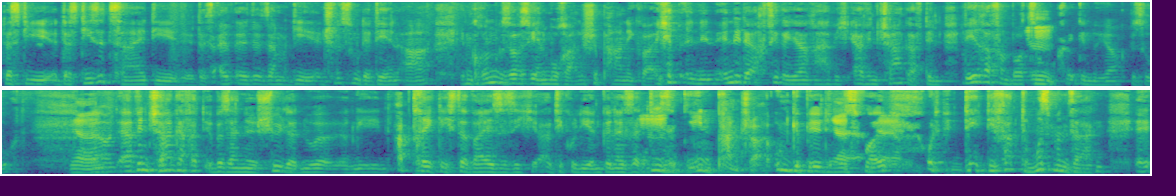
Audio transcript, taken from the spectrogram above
dass die, dass diese Zeit, die, das, äh, sagen wir, die Entschlüsselung der DNA im Grunde so wie eine moralische Panik war. Ich habe in den Ende der 80er Jahre habe ich Erwin Chagav, den Lehrer von Watson mhm. Crick in New York, besucht. Ja. Und Erwin Chagav hat über seine Schüler nur irgendwie in abträglichster Weise sich artikulieren können. Er hat gesagt, diese Genpuncher, ungebildetes ja, Volk. Ja, Und de, de facto muss man sagen, sagen, äh,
